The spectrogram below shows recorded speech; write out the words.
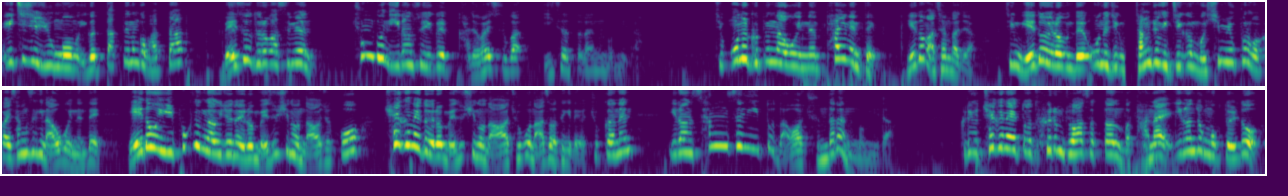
HC중공 이거 딱 뜨는 거 봤다? 매수 들어갔으면 충분히 이런 수익을 가져갈 수가 있었다라는 겁니다. 지금 오늘 급등 나오고 있는 파이nem텍 얘도 마찬가지야. 지금 얘도 여러분들 오늘 지금 장중이 지금 뭐 16% 가까이 상승이 나오고 있는데 얘도 이미 폭등 나기 전에 이런 매수 신호 나와줬고 최근에도 이런 매수 신호 나와주고 나서 어떻게 돼요? 주가는 이런 상승이 또 나와준다라는 겁니다. 그리고 최근에 또 흐름 좋았었던 뭐 다날 이런 종목들도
